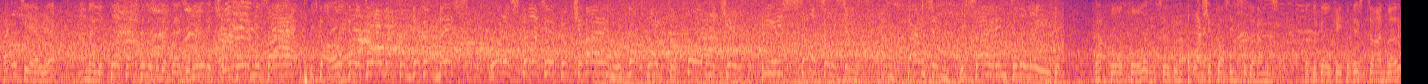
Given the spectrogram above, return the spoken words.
penalty area, and they were caught out a little bit. There's an early chance here, Murzaev, he's got a whole goal to aim at and doesn't miss. What a start here for Chennaiyin, who've not played for four minutes yet. He is somersaulting bouncing his side into the lead. That ball forward, it's uh, going to flash across into the hands of the goalkeeper this time, though.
